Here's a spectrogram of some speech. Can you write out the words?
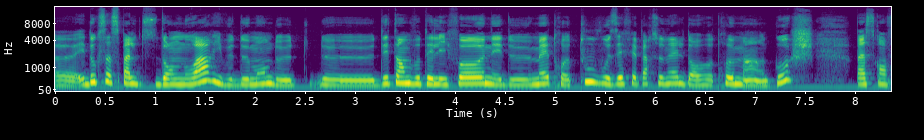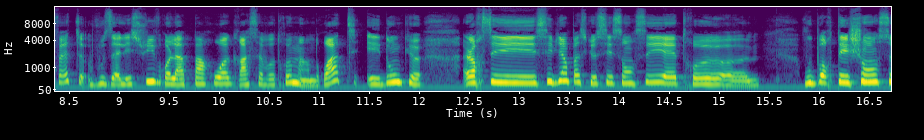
et donc ça se passe dans le noir. Il vous demande de, d'éteindre vos téléphones et de mettre tous vos effets personnels dans votre main gauche parce qu'en fait, vous allez suivre la paroi grâce à votre main droite. Et donc, alors c'est bien parce que c'est censé être vous portez chance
